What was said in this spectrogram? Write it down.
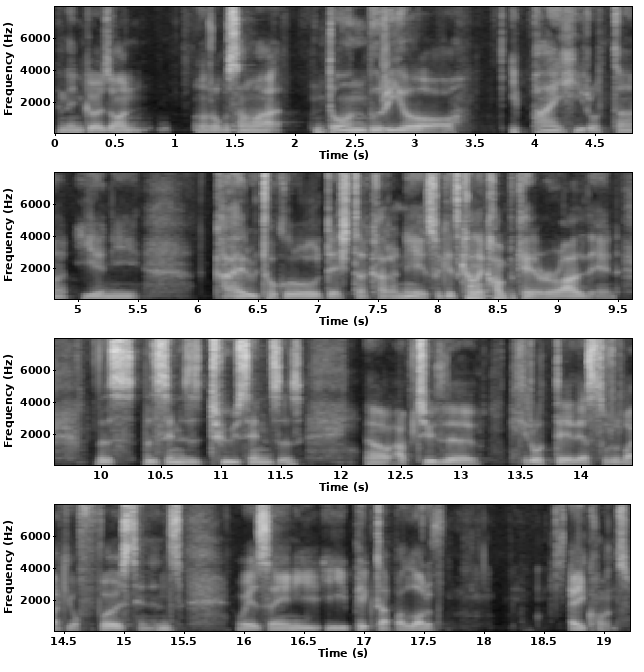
And then goes on, Robo-san wa donguri o ippai hirota ie ni kaeru tokoro deshita kara. So it gets kind of complicated rather than. This, this sentence is two sentences. Uh, up to the hirote, that's sort of like your first sentence, where it's saying he, he picked up a lot of acorns.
